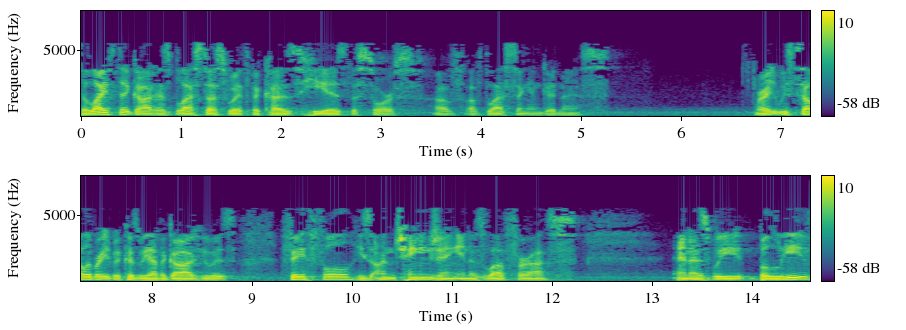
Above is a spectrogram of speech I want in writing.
the life that God has blessed us with because He is the source of, of blessing and goodness. Right? We celebrate because we have a God who is faithful. He's unchanging in his love for us. And as we believe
